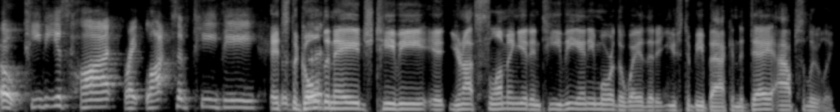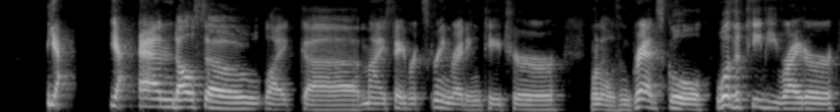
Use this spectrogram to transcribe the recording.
Oh, TV is hot, right? Lots of TV. It's the golden age TV. It, you're not slumming it in TV anymore the way that it used to be back in the day. Absolutely. Yeah. Yeah. And also, like, uh, my favorite screenwriting teacher when I was in grad school was a TV writer,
